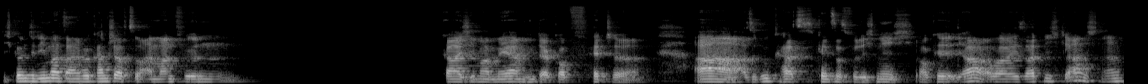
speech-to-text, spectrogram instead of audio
Ich könnte niemals eine Bekanntschaft zu einem Mann führen, da ich immer mehr im Hinterkopf hätte. Ah, also du kennst, kennst das für dich nicht. Okay, ja, aber ihr seid nicht gleich, ne?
